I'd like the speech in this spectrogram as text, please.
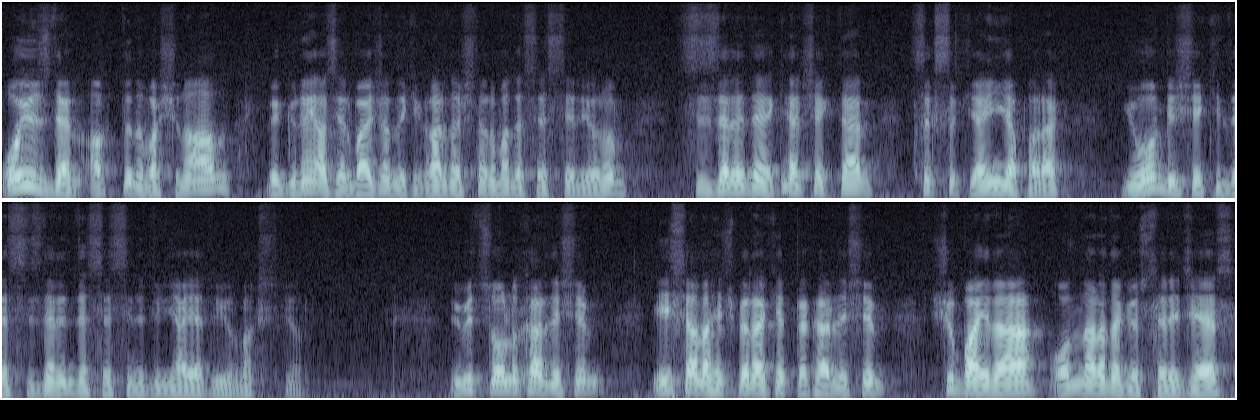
O yüzden aklını başına al ve Güney Azerbaycan'daki kardeşlerime de sesleniyorum. Sizlere de gerçekten sık sık yayın yaparak yoğun bir şekilde sizlerin de sesini dünyaya duyurmak istiyorum. Ümit Zorlu kardeşim, inşallah hiç merak etme kardeşim. Şu bayrağı onlara da göstereceğiz.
